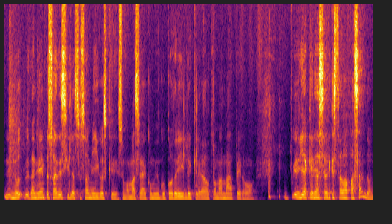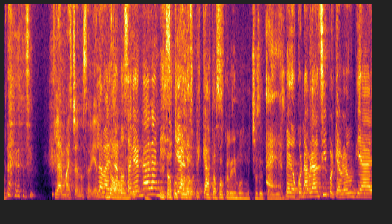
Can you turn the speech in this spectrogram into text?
no- Daniel empezó a decirle a sus amigos que su mamá se había comido un cocodrilo y que le había dado otra mamá, pero ella quería saber qué estaba pasando, ¿no? La maestra no sabía La nada. maestra no sabía nada, ni siquiera le explicamos. Y tampoco le dimos muchos detalles. Pero con Abraham sí, porque Abraham un día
